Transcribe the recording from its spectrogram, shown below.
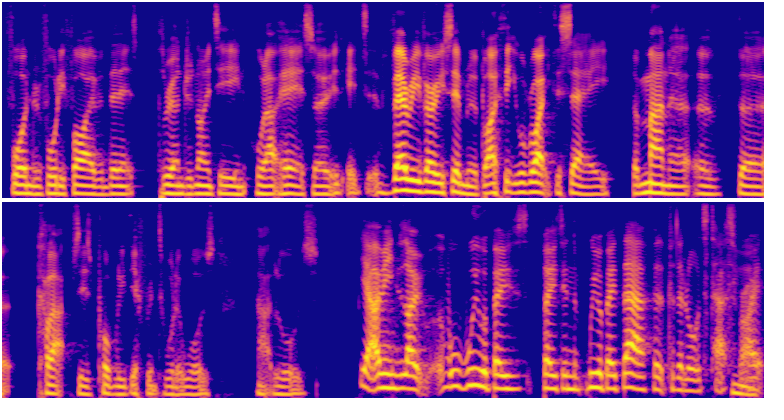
445, and then it's 319 all out here. So it, it's very, very similar. But I think you're right to say the manner of the collapse is probably different to what it was at Lords yeah, I mean, like we were both both in the, we were both there for for the Lord's Test, mm. right?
